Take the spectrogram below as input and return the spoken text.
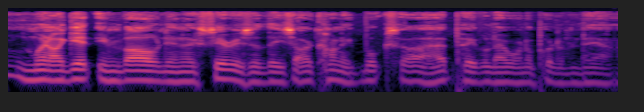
when I get involved in a series of these iconic books, I hope people don't want to put them down.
